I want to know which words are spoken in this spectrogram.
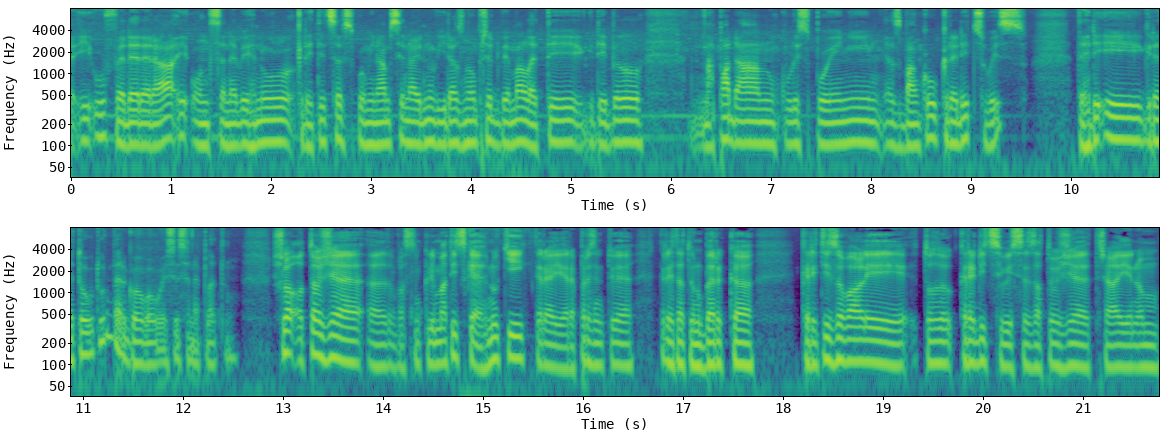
I u Federera, i on se nevyhnul kritice. Vzpomínám si na jednu výraznou před dvěma lety, kdy byl napadán kvůli spojení s bankou Credit Suisse. Tehdy i Gretou Thunbergovou, jestli se nepletu. Šlo o to, že eh, vlastně klimatické hnutí, které je reprezentuje Greta Thunberg, kritizovali to Credit Suisse za to, že třeba jenom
